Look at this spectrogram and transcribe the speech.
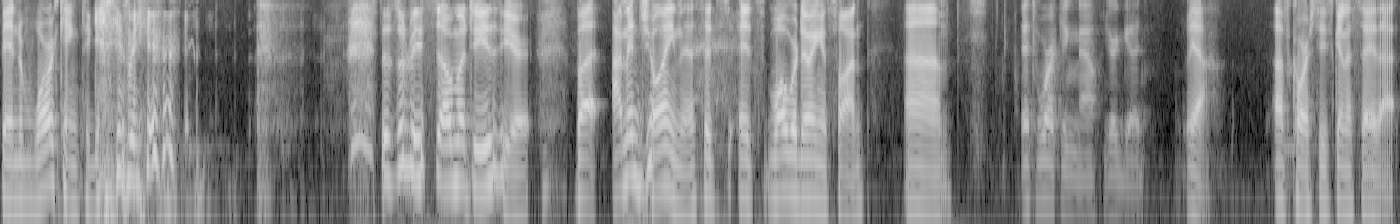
been working to get him here, this would be so much easier. But I'm enjoying this. It's it's what we're doing is fun. Um, It's working now. You're good. yeah, of course he's going to say that.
